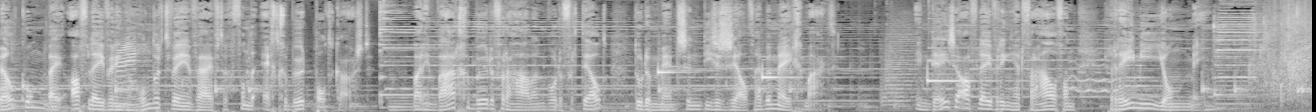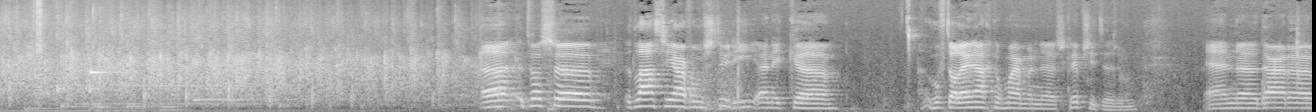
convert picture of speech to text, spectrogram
Welkom bij aflevering 152 van de Echt Gebeurd podcast, waarin waar gebeurde verhalen worden verteld door de mensen die ze zelf hebben meegemaakt. In deze aflevering het verhaal van Remy Jon Mee. Uh, het was uh, het laatste jaar van mijn studie en ik uh, hoefde alleen eigenlijk nog maar mijn scriptie te doen. En daar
